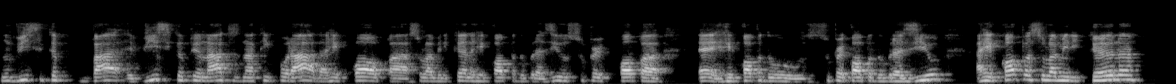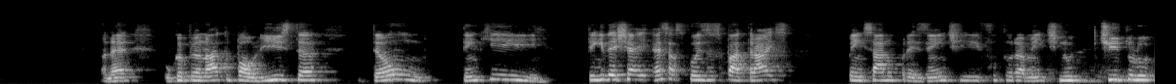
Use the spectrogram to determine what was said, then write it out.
um vice-campeonatos na temporada, Recopa Sul-Americana, Recopa do Brasil, Supercopa é, Recopa do Supercopa do Brasil, a Recopa Sul-Americana, né? O Campeonato Paulista. Então, tem que tem que deixar essas coisas para trás, pensar no presente e futuramente no título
